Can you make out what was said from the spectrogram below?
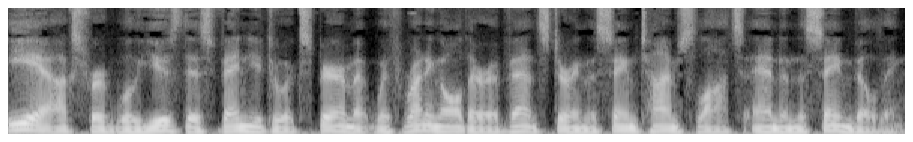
EA Oxford will use this venue to experiment with running all their events during the same time slots and in the same building.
